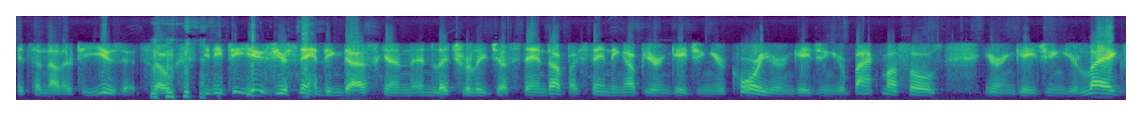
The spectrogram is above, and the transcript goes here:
it's another to use it. So you need to use your standing desk and, and literally just stand up. By standing up, you're engaging your core, you're engaging your back muscles, you're engaging your legs.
